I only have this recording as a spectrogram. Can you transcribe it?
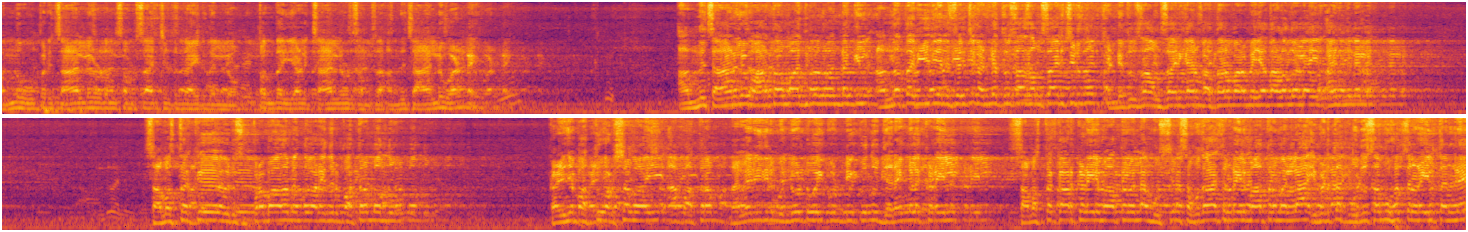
അന്ന് മൂപ്പര് ചാനലിനോടും സംസാരിച്ചിട്ടുണ്ടായിരുന്നല്ലോ. ഇപ്പൊ എന്താ ഇയാൾ ചാനലിനോട് സംസാ അന്ന് ചാനൽ വേണ്ടേ? അന്ന് ചാനൽ വാർത്താ മാധ്യമങ്ങൾ ഉണ്ടെങ്കിൽ അന്നത്തെ രീതി അനുസരിച്ച് കണ്ണിത്തുസ്ത സംസാരിച്ചിരുന്നു. കണ്ണിത്തുസ്ത സംസാരിക്കാൻ വർത്തമാനം പറയാൻ വയ്യാതാണെന്നല്ല അതിനില്ലല്ലോ സമസ്തക്ക് ഒരു സുപ്രഭാതം എന്ന് പറയുന്ന ഒരു പത്രം വന്നു. കഴിഞ്ഞ പത്തു വർഷമായി ആ പത്രം നല്ല രീതിയിൽ മുന്നോട്ട് പോയിക്കൊണ്ടിരിക്കുന്നു. ജനങ്ങൾക്കിടയിൽ സമസ്തക്കാർക്കിടയിൽ മാത്രമല്ല മുസ്ലിം സമുദായത്തിനിടയിൽ മാത്രമല്ല ഇവിടുത്തെ പൊതുസമൂഹത്തിനിടയിൽ തന്നെ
